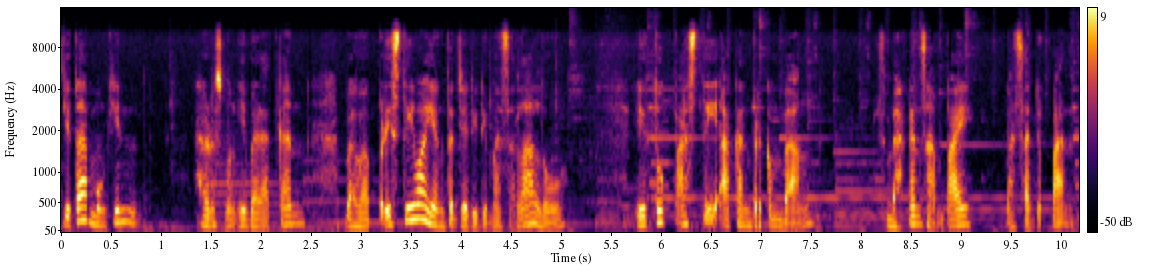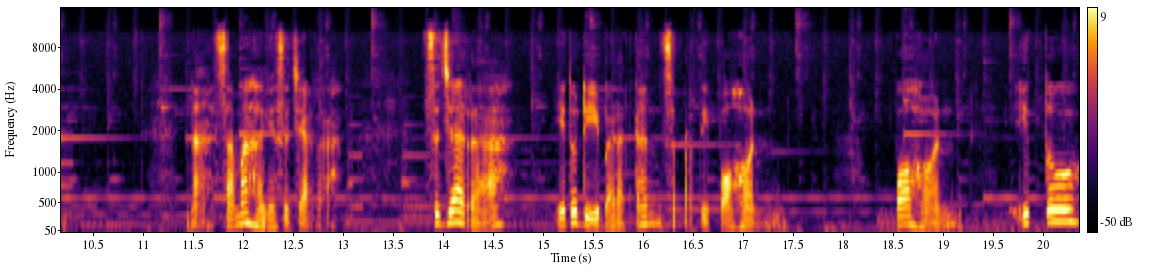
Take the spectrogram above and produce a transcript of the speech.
kita mungkin harus mengibaratkan bahwa peristiwa yang terjadi di masa lalu itu pasti akan berkembang bahkan sampai masa depan. Nah, sama halnya sejarah. Sejarah itu diibaratkan seperti pohon. Pohon itu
